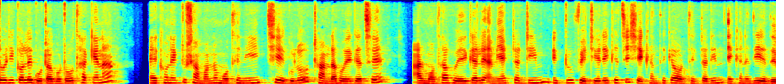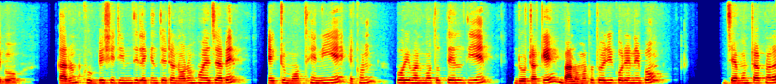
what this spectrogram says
তৈরি করলে গোটা গোটাও থাকে না। এখন একটু সামান্য মথে নিচ্ছি এগুলো ঠান্ডা হয়ে গেছে। আর মথা হয়ে গেলে আমি একটা ডিম একটু ফেটিয়ে রেখেছি, সেখান থেকে অর্ধেকটা ডিম এখানে দিয়ে দেব। কারণ খুব বেশি ডিম দিলে কিন্তু এটা নরম হয়ে যাবে। একটু মথে নিয়ে এখন পরিমাণ মতো তেল দিয়ে ডোটাকে ভালো মতো তৈরি করে নেব। যেমনটা আপনারা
